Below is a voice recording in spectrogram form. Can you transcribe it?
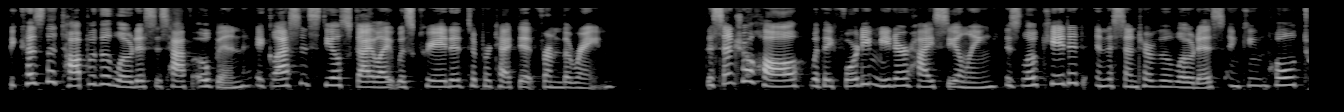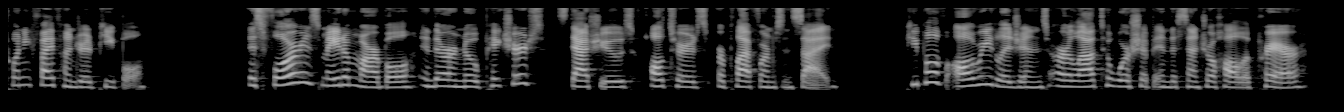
Because the top of the lotus is half open, a glass and steel skylight was created to protect it from the rain. The central hall, with a 40 meter high ceiling, is located in the center of the lotus and can hold 2,500 people. Its floor is made of marble, and there are no pictures, statues, altars, or platforms inside. People of all religions are allowed to worship in the central hall of prayer,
